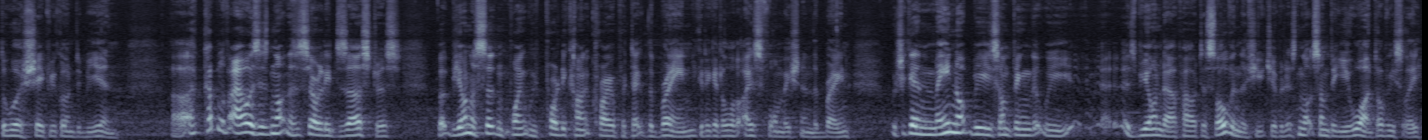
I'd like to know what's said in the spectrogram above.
the worse shape you're going to be in. Uh, a couple of hours is not necessarily disastrous, but beyond a certain point, we probably can't cryoprotect the brain. You're going to get a lot of ice formation in the brain, which again may not be something that we uh, is beyond our power to solve in the future, but it's not something you want, obviously.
